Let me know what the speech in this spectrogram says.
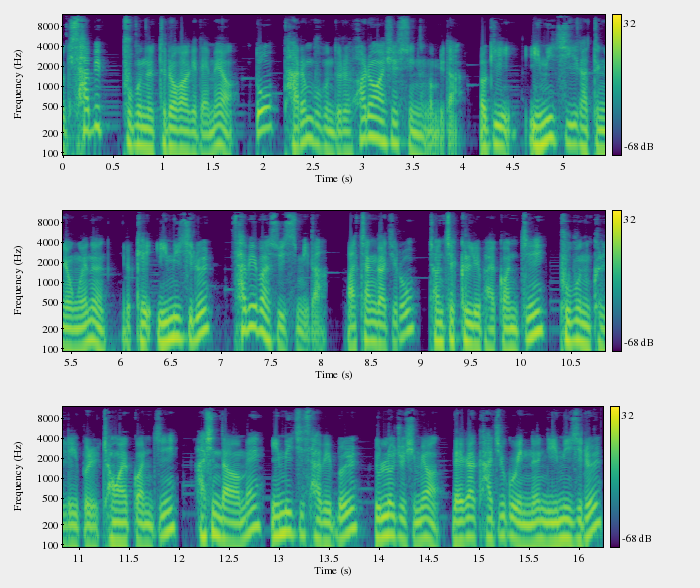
여기 삽입 부분을 들어가게 되면 또 다른 부분들을 활용하실 수 있는 겁니다. 여기 이미지 같은 경우에는 이렇게 이미지를 삽입할 수 있습니다. 마찬가지로 전체 클립 할 건지 부분 클립을 정할 건지 하신 다음에 이미지 삽입을 눌러주시면 내가 가지고 있는 이미지를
